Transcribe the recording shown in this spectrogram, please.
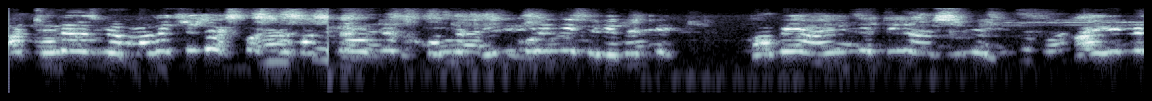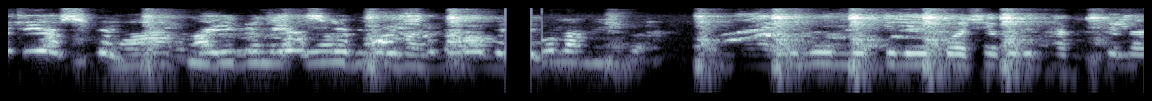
আর চলে আসবে মনে আসবে আসবে পয়সা করে থাকছে না।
